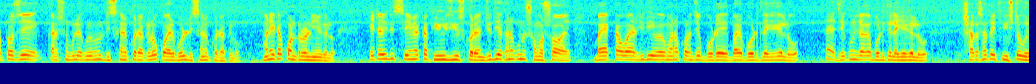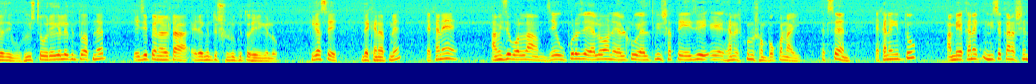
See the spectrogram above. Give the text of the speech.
অটো যে কানেকশনগুলো এগুলো ডিসকানেক্ট করে রাখল কয়েল বোল্ট ডিসকানেক্ট করে রাখল। মানে এটা কন্ট্রোল নিয়ে গেলো। এটা যদি সেম একটা ফিউজ ইউজ করেন, যদি এখানে কোনো সমস্যা হয়, বা একটা ওয়্যার যদি মনে করেন যে বোর্ডে বা বডিতে লেগে গেলো হ্যাঁ যে কোনো জায়গায় বডিতে লেগে গেলো, সাথে সাথে ফিউজটা উড়ে যাব ফিউজটা উড়ে গেলে কিন্তু আপনার এই যে প্যানেলটা এটা কিন্তু সুরক্ষিত হয়ে গেল। ঠিক আছে? দেখেন আপনি, এখানে আমি যে বললাম যে উপরে যে এল ওয়ান এল টু এল থ্রির সাথে এই যে এখানে কোনো সম্পর্ক নাই, দেখছেন? এখানে কিন্তু আমি এখানে নিচে কানেকশন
